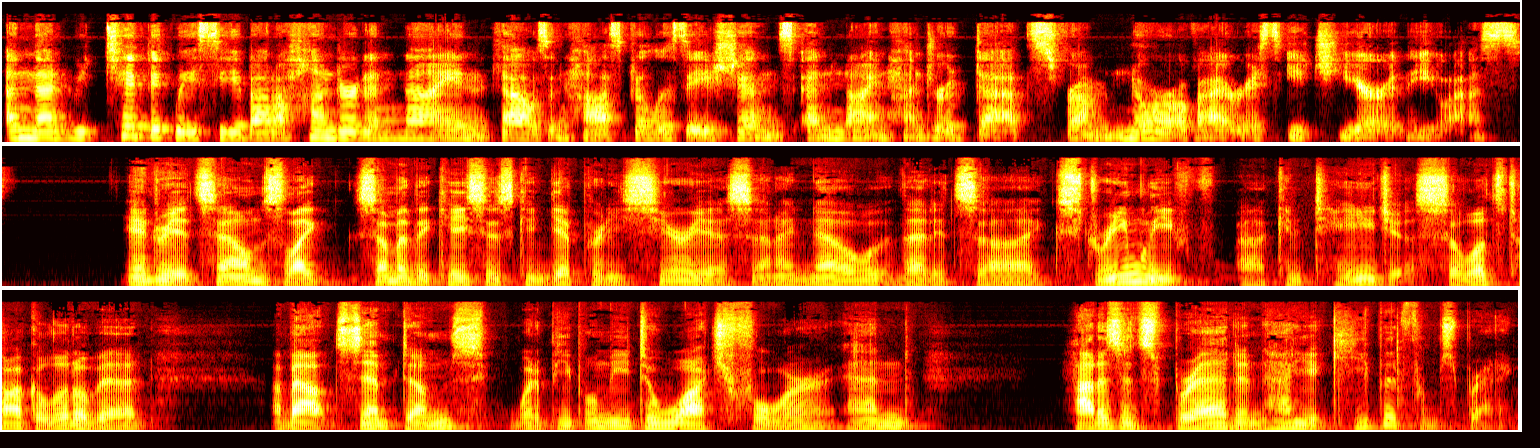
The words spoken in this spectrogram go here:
and then we typically see about 109,000 hospitalizations and 900 deaths from norovirus each year in the US. Andrea, it sounds like some of the cases can get pretty serious, and I know that it's uh, extremely uh, contagious. So let's talk a little bit about symptoms. What do people need to watch for? And how does it spread, and how do you keep it from spreading?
